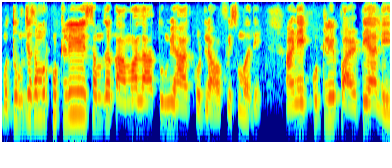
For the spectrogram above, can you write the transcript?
मग तुमच्यासमोर कुठली समजा कामाला तुम्ही आहात कुठल्या ऑफिसमध्ये आणि एक कुठली पार्टी आली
